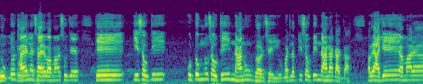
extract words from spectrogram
દુઃખ તો થાય ને સાહેબ આમાં શું છે કે એ સૌથી કુટુંબનું સૌથી નાનું ઘર છે એ મતલબ કે સૌથી નાના કાકા. હવે આજે અમારા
